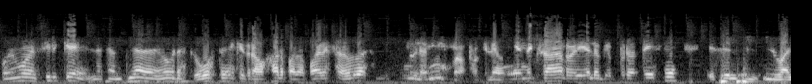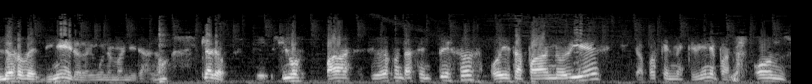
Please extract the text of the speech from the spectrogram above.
podemos decir que la cantidad de horas que vos tenés que trabajar para pagar esa deuda sigue siendo la misma, porque la unidad indexada en realidad lo que protege es el, el valor del dinero de alguna manera, ¿no? Claro, eh, si vos pagas, si vos contás en pesos, hoy estás pagando 10 capaz que el mes que viene pagas 11,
